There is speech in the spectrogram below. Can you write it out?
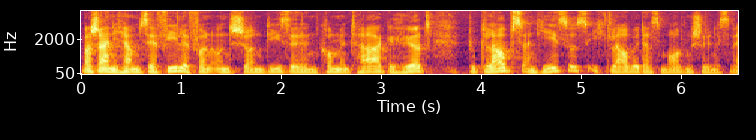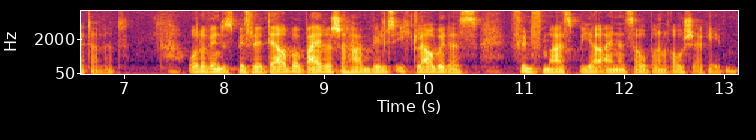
Wahrscheinlich haben sehr viele von uns schon diesen Kommentar gehört. Du glaubst an Jesus, ich glaube, dass morgen schönes Wetter wird. Oder wenn du es ein bisschen derber, bayerischer haben willst, ich glaube, dass fünf Maß Bier einen sauberen Rausch ergeben.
